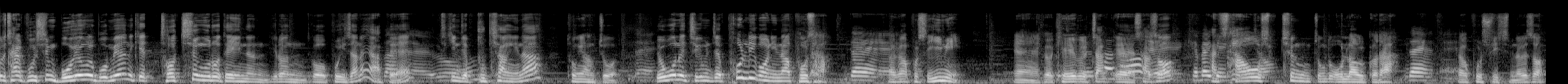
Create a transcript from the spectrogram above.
그리고 잘 보시면 모형을 보면 이렇게 저층으로 돼 있는 이런 거 보이잖아요 앞에. 맞아요. 특히 이제. 북향이나 동향 쪽. 네. 요거는 지금 이제 Polygon이나 Bosa. 네. 벌써 이미 예, 그 계획을 짝 사서, 예, 사서 예, 개발 한 계획이 4, 있죠. 50층 정도 올라올 거다라고 네. 네. 볼수 있습니다. 그래서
